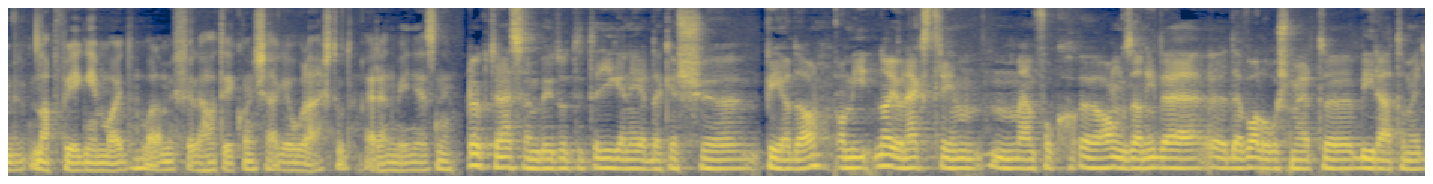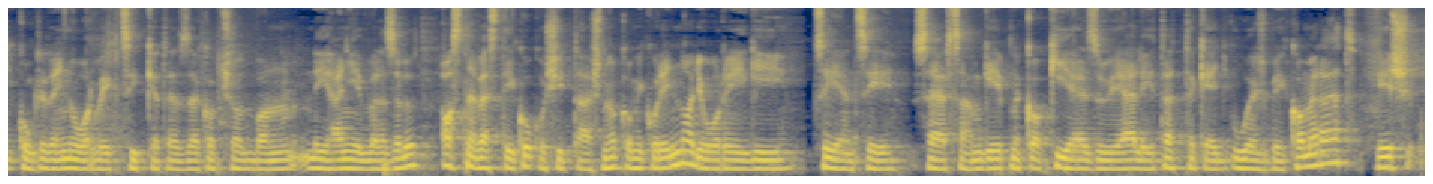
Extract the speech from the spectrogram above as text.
amilyen nap végén majd valamiféle hatékonysági javulást tud eredményezni. Rögtön eszembe jutott itt egy igen érdekes példa, ami nagyon extrém nem fog hangzani, de, de valós, mert bíráltam egy konkrétan egy norvég cikket ezzel kapcsolatban néhány évvel ezelőtt. Azt nevezték okosításnak, amikor egy nagyon régi CNC szerszámgépnek a kijelzője elé tettek egy USB kamerát, és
